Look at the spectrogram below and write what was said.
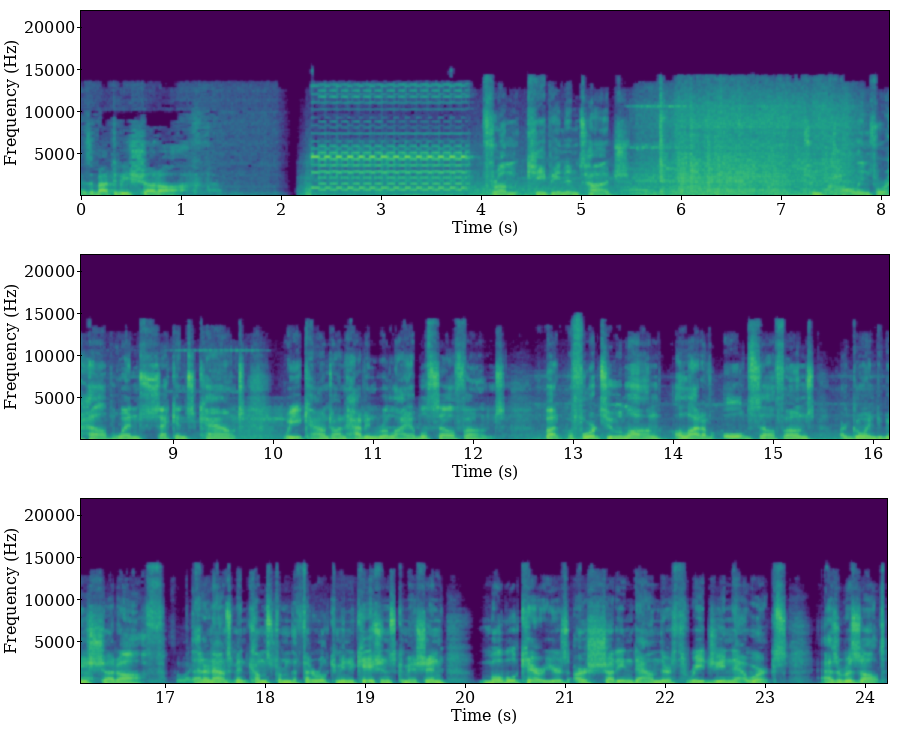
is about to be shut off. From keeping in touch to calling for help when seconds count. We count on having reliable cell phones. But before too long, a lot of old cell phones are going to be shut off. That announcement comes from the Federal Communications Commission. Mobile carriers are shutting down their 3G networks. As a result,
